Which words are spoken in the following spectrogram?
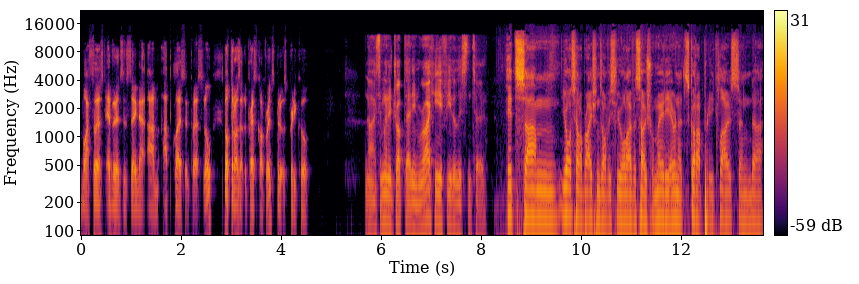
my first evidence of seeing that um, up close and personal. Not that I was at the press conference, but it was pretty cool. Nice. I'm going to drop that in right here for you to listen to. It's um, your celebrations, obviously, all over social media, and it's got up pretty close. And uh,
